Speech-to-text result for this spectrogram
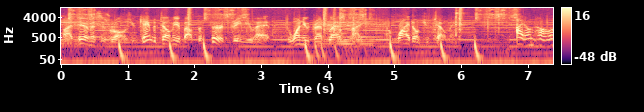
My dear Mrs. Rawls, you came to tell me about the third dream you had, the one you dreamt last night. Now, why don't you tell me? I don't know.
